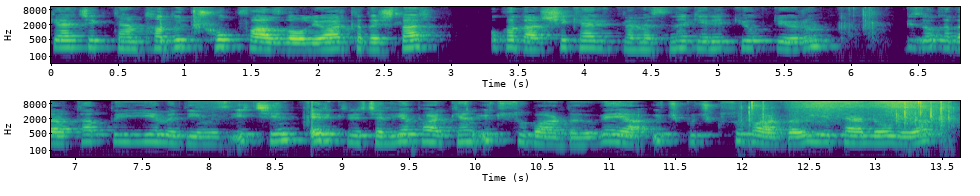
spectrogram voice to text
gerçekten tadı çok fazla oluyor arkadaşlar. O kadar şeker yüklemesine gerek yok diyorum. Biz o kadar tatlı yiyemediğimiz için erik reçeli yaparken 3 su bardağı veya 3,5 su bardağı yeterli oluyor.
